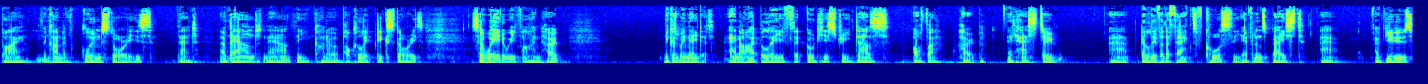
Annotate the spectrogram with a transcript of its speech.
by the kind of gloom stories that abound now, the kind of apocalyptic stories. So, where do we find hope? Because we need it. And I believe that good history does offer hope. It has to uh, deliver the facts, of course, the evidence based uh, views,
